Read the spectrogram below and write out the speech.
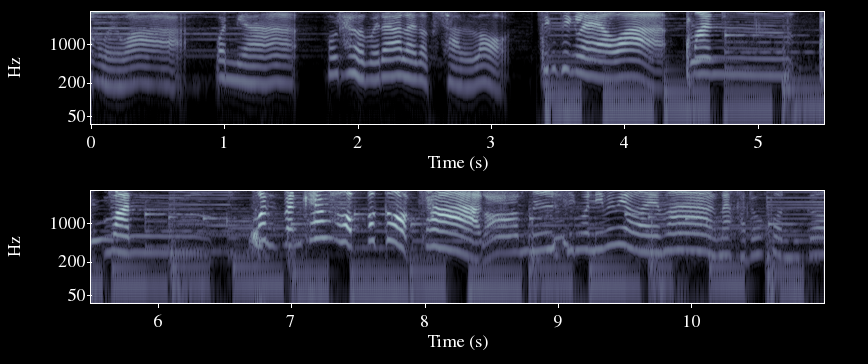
บอกเลยว่า วันเนี้ยพวกเธอไม่ได้อะไรจากฉันหรอก จริง ๆ แล้วอะมันมันมันเป็นแค่พร็อพประกอบฉากงานนี้จริงๆวันนี้ไม่มีอะไรมากนะคะ ทุกคนก็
